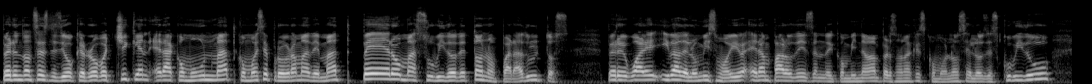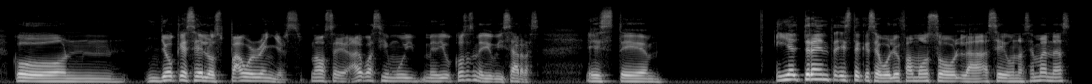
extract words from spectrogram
Pero entonces les digo que Robot Chicken era como un Matt, como ese programa de Matt, pero más subido de tono para adultos. Pero igual iba de lo mismo, eran parodias donde combinaban personajes como, no sé, los de Scooby-Doo con, yo qué sé, los Power Rangers. No sé, algo así muy, medio, cosas medio bizarras. Este... Y el trend, este que se volvió famoso hace unas semanas,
